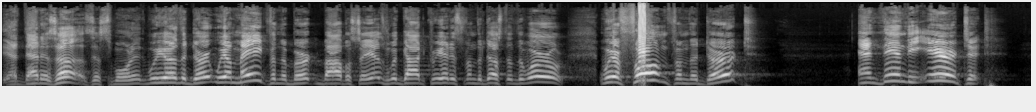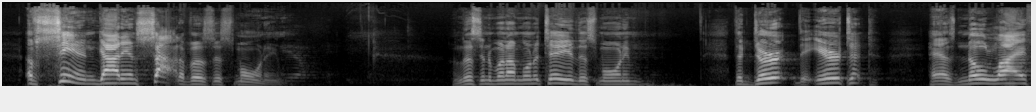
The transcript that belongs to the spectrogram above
that is us this morning. We are the dirt. We are made from the dirt, the Bible says, where God created us from the dust of the world. We're formed from the dirt. And then the irritant of sin got inside of us this morning. Listen to what I'm going to tell you this morning. The dirt, the irritant, has no life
